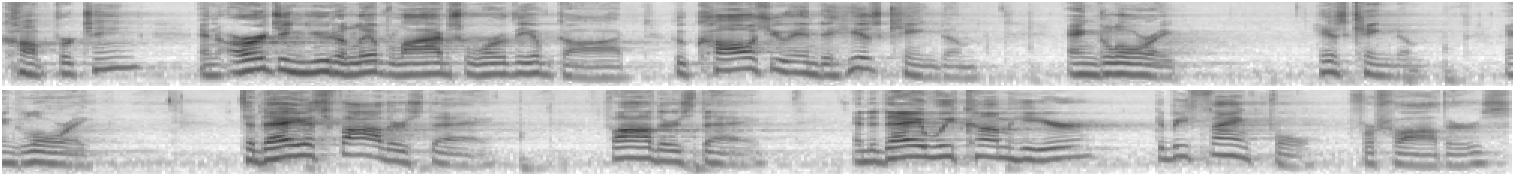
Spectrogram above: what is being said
comforting, and urging you to live lives worthy of God, who calls you into his kingdom and glory. His kingdom and glory. Today is Father's Day. Father's Day. And today we come here to be thankful for fathers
